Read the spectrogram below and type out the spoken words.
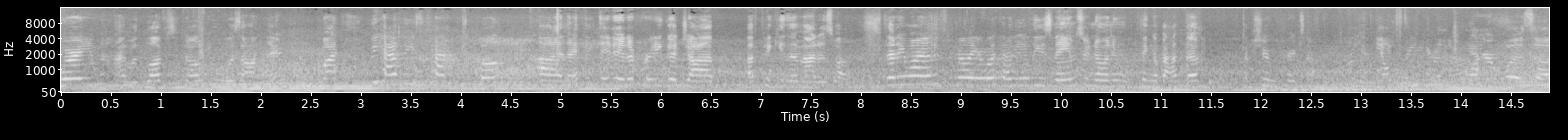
boring. I would love to know who was on there. But we have these 10 people, uh, and I think they did a pretty good job of picking them out as well. Is anyone familiar with any of these names or know anything about them? I'm sure we've heard some. Gilfry here in the corner was a,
